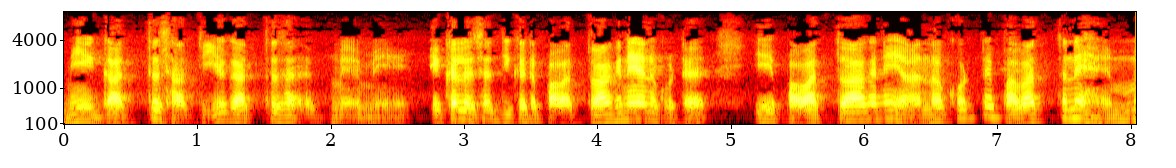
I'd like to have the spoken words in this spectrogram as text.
මේ ගත්ත සතිය ගත්ත මේ මේ එකලස දිකට පවත්වාගෙන යනකොට ඒ පවත්වාගෙන යනකොට පවත්තන හැම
